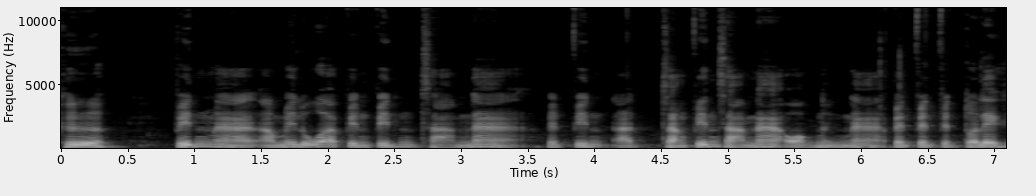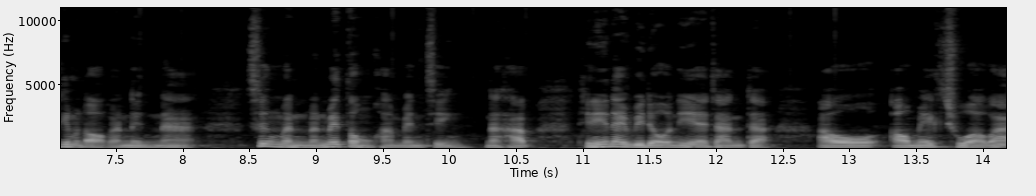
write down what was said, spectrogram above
คือ พิมพ์มาเอาไม่รู้ว่าเป็นพิมพ์สามหน้า เป็นพิมพ์อาจสั่งพิมพ์สามหน้าออกหนึ่งหน้า เป็นเป็นเป็นตัวเลขที่มันออกกันหนึ่งหน้า ซึ่งมันมันไม่ตรงความเป็นจริงนะครับ ทีนี้ในวิดีโอนี้อาจารย์จะเอาเอา make sure ว่า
